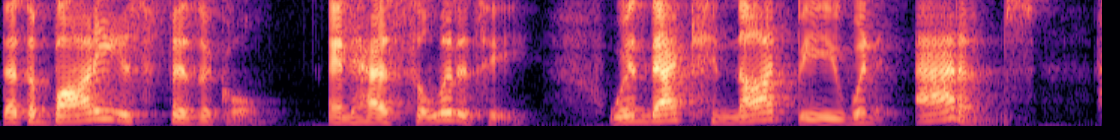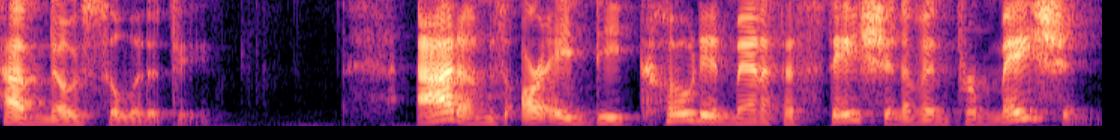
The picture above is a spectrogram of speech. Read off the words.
that the body is physical and has solidity, when that cannot be when atoms have no solidity. Atoms are a decoded manifestation of information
